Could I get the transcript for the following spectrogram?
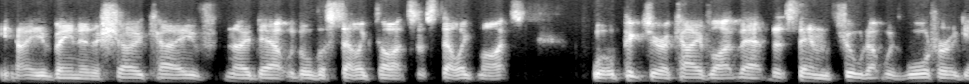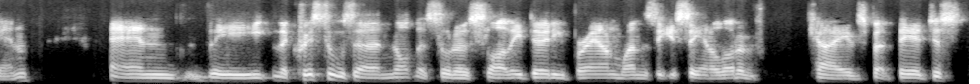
You know, you've been in a show cave, no doubt, with all the stalactites and stalagmites. Well, picture a cave like that that's then filled up with water again. And the the crystals are not the sort of slightly dirty brown ones that you see in a lot of caves, but they're just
